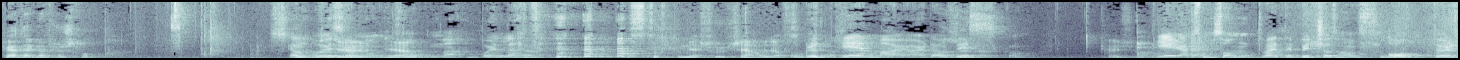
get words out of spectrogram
Hva er det for slupp? Skal vi se noen på illet. Sluppene er så jævlig, altså. Og grunn tema er det, og disko. Det är som sånt, du vet, det byts som flåter,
